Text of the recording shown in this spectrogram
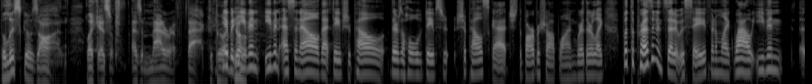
The list goes on. Like as a f- as a matter of fact. Yeah. like, But "No." even even SNL, that Dave Chappelle, there's a whole Dave Chappelle sketch, the barbershop one, where they're like, "But the president said it was safe," and I'm like, "Wow, even." Uh,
